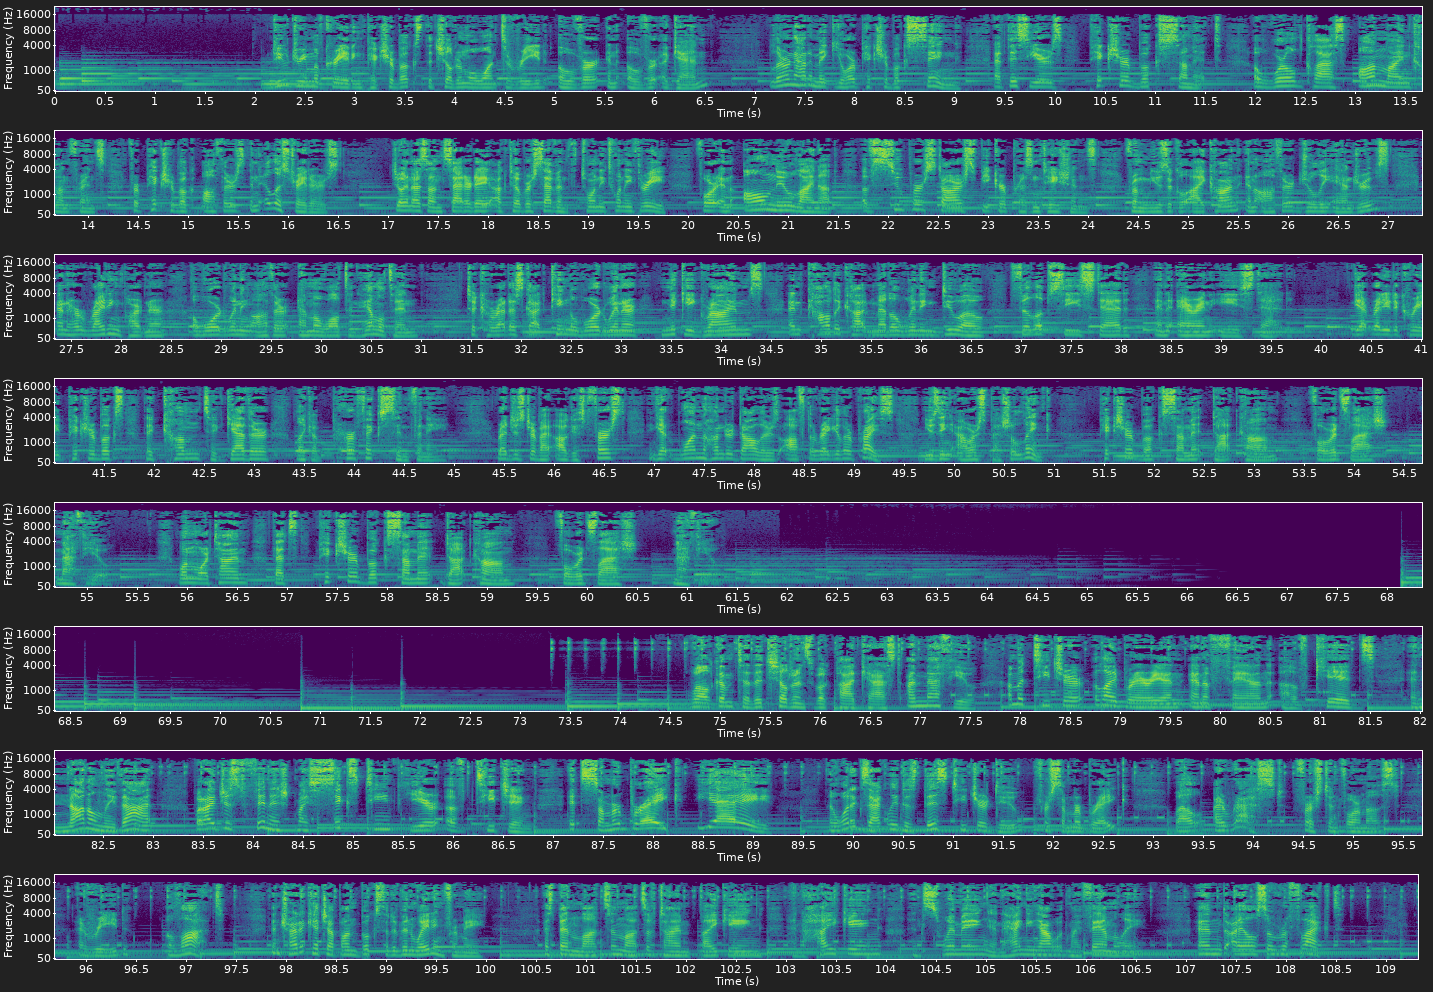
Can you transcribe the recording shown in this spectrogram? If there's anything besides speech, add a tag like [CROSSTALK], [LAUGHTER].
Do you dream of creating picture books that children will want to read over and over again? Learn how to make your picture book sing at this year's Picture Book Summit, a world class online conference for picture book authors and illustrators. Join us on Saturday, October 7th, 2023, for an all new lineup of superstar speaker presentations from musical icon and author Julie Andrews and her writing partner, award winning author Emma Walton Hamilton to Coretta Scott King Award winner Nikki Grimes and Caldecott Medal winning duo Philip C. Stead and Erin E. Stead. Get ready to create picture books that come together like a perfect symphony. Register by August 1st and get $100 off the regular price using our special link, picturebooksummit.com forward slash Matthew. One more time, that's picturebooksummit.com forward slash Matthew. Welcome to the Children's Book Podcast. I'm Matthew. I'm a teacher, a librarian, and a fan of kids. And not only that, but I just finished my 16th year of teaching. It's summer break. Yay! And what exactly does this teacher do for summer break? Well, I rest, first and foremost. I read a lot and try to catch up on books that have been waiting for me. I spend lots and lots of time biking and hiking and swimming and hanging out with my family. And I also reflect.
